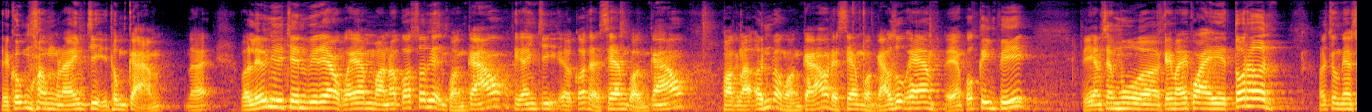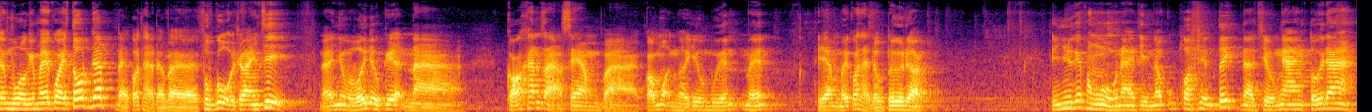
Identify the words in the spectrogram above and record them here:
Thì cũng mong là anh chị thông cảm. Đấy. Và nếu như trên video của em mà nó có xuất hiện quảng cáo thì anh chị à, có thể xem quảng cáo hoặc là ấn vào quảng cáo để xem quảng cáo giúp em, để em có kinh phí. Thì em sẽ mua cái máy quay tốt hơn. Nói chung em sẽ mua cái máy quay tốt nhất để có thể là về phục vụ cho anh chị đấy, nhưng mà với điều kiện là có khán giả xem và có mọi người yêu mến mến, thì em mới có thể đầu tư được. Thì như cái phòng ngủ này thì nó cũng có diện tích là chiều ngang tối đa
